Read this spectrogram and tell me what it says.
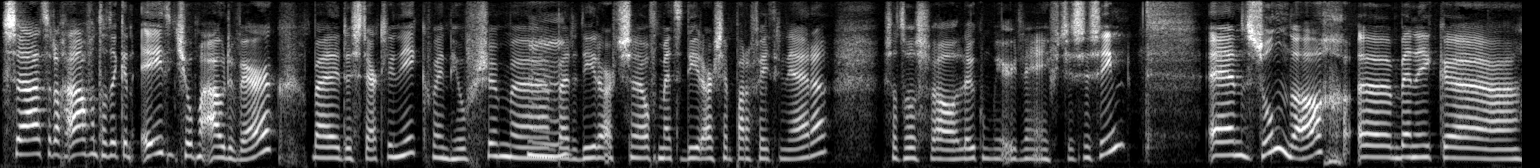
Zaterdagavond had ik een etentje op mijn oude werk bij de Sterkliniek in Hilversum. Mhm. Bij de dierenarts, of met de dierenarts en paraveterinaire. Dus dat was wel leuk om weer iedereen eventjes te zien. En zondag eh, ben ik, eh,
